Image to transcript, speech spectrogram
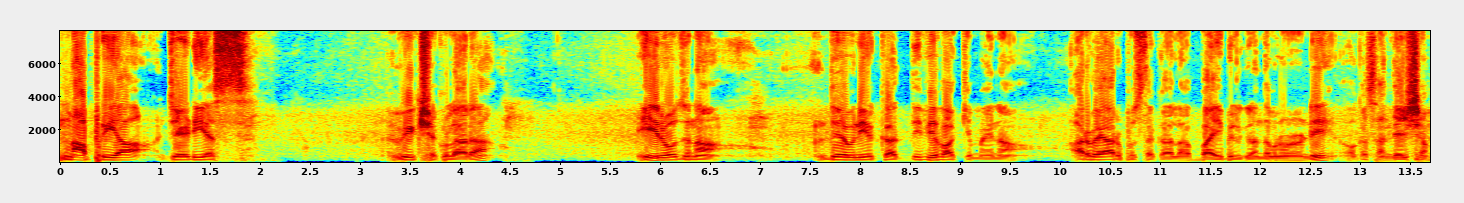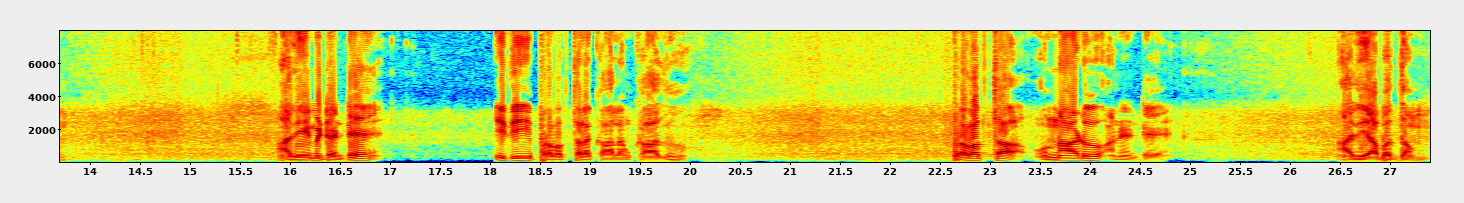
నా ప్రియ జేడిఎస్ వీక్షకులారా ఈ రోజున దేవుని యొక్క దివ్యవాక్యమైన అరవై ఆరు పుస్తకాల బైబిల్ గ్రంథంలో నుండి ఒక సందేశం. అదేమిటంటే ఇది ప్రవక్తల కాలం కాదు. ప్రవక్త ఉన్నాడు అని అంటే అది అబద్ధం.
